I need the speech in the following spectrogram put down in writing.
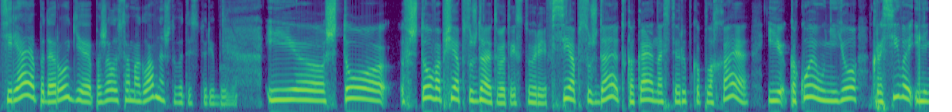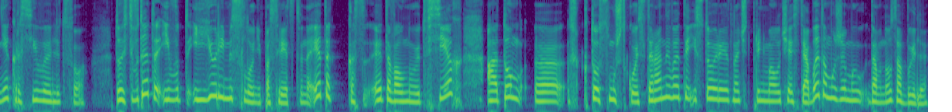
теряя по дороге, пожалуй, самое главное, что в этой истории было. И э, что вообще обсуждают в этой истории? Все обсуждают, какая Настя Рыбка плохая и какое у нее красивое или некрасивое лицо. То есть вот это и вот ее ремесло непосредственно, это, это волнует всех. А о том, э, кто с мужской стороны в этой истории, значит, принимал участие, об этом уже мы давно забыли.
